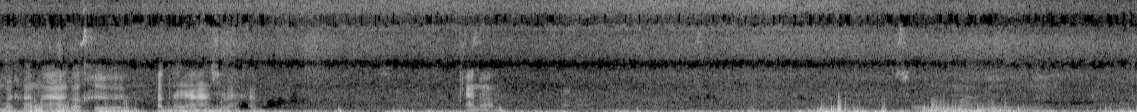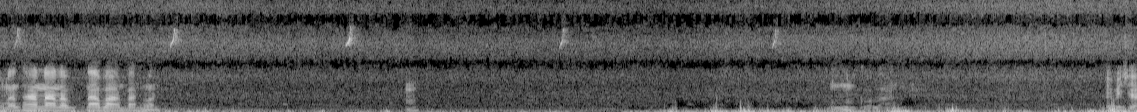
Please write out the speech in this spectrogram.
องไปข้างหน้าก็คือพัทยาใช่ไหมครับงั้นหรอสูงมากเลยตรงนั้นถ้าหน้าหน้าบ้านบ้านนวลหึนู่นเกาะล้านเอ้ยไม่ใช่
